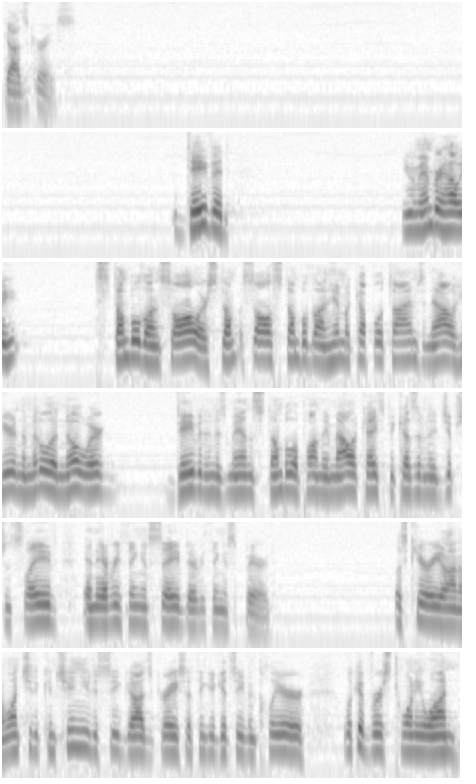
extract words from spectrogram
God's grace. David, you remember how he stumbled on Saul, or stum- Saul stumbled on him a couple of times, and now here in the middle of nowhere, David and his men stumble upon the Amalekites because of an Egyptian slave, and everything is saved, everything is spared. Let's carry on. I want you to continue to see God's grace. I think it gets even clearer. Look at verse 21.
